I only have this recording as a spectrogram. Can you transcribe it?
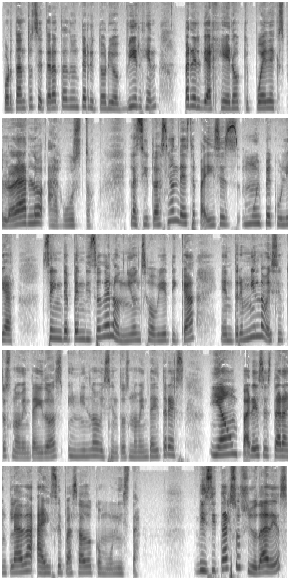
por tanto se trata de un territorio virgen para el viajero que puede explorarlo a gusto. La situación de este país es muy peculiar. Se independizó de la Unión Soviética entre 1992 y 1993 y aún parece estar anclada a ese pasado comunista. Visitar sus ciudades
